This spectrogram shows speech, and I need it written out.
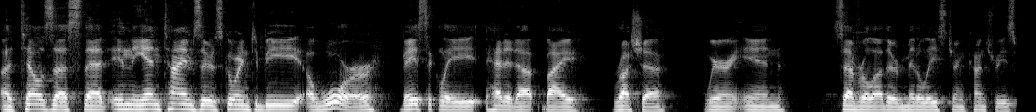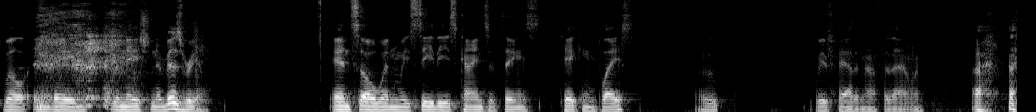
uh, tells us that in the end times there's going to be a war, basically headed up by Russia, wherein several other Middle Eastern countries will invade the nation of Israel. And so when we see these kinds of things taking place, oops, we've had enough of that one. Uh,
